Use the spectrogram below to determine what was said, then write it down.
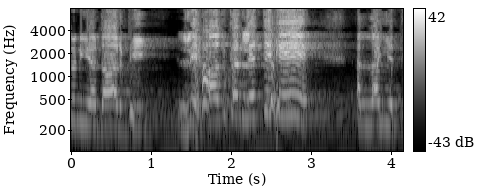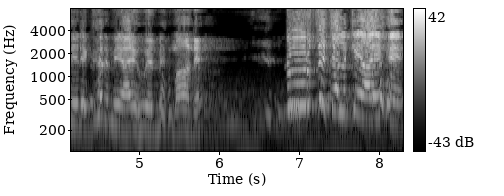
دنیا دار بھی لحاظ کر لیتے ہیں۔ اللہ یہ تیرے گھر میں آئے ہوئے مہمان ہیں۔ دور سے چل کے آئے ہیں۔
